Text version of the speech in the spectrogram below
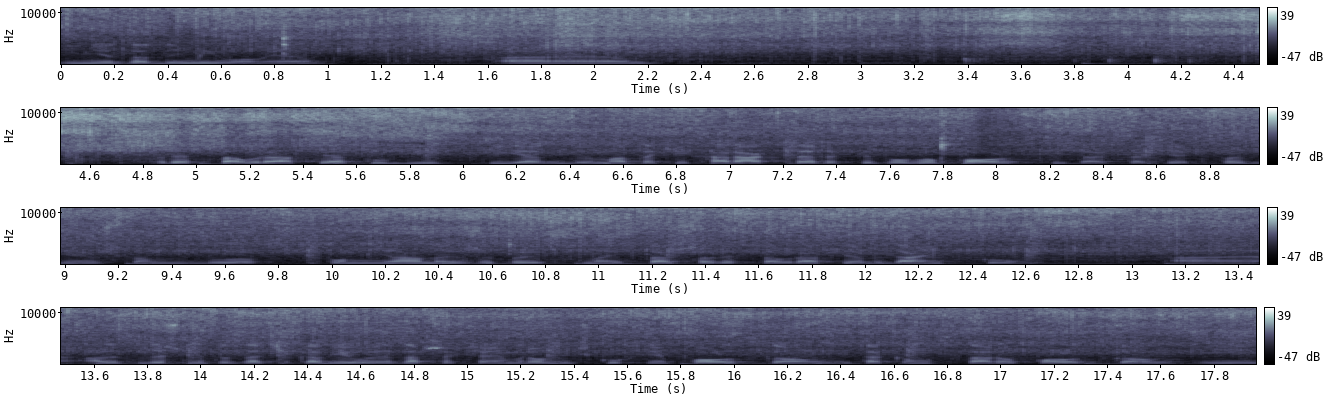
i nie zadymiło, nie? Restauracja Kubicki jakby ma taki charakter typowo polski, tak, tak jak pewnie już tam było wspomniane, że to jest najstarsza restauracja w Gdańsku, ale to też mnie to zaciekawiło. Ja zawsze chciałem robić kuchnię polską i taką staropolską i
